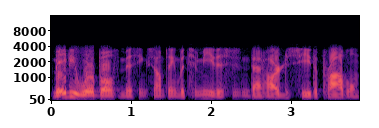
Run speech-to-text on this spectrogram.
maybe we're both missing something, but to me, this isn't that hard to see the problem.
